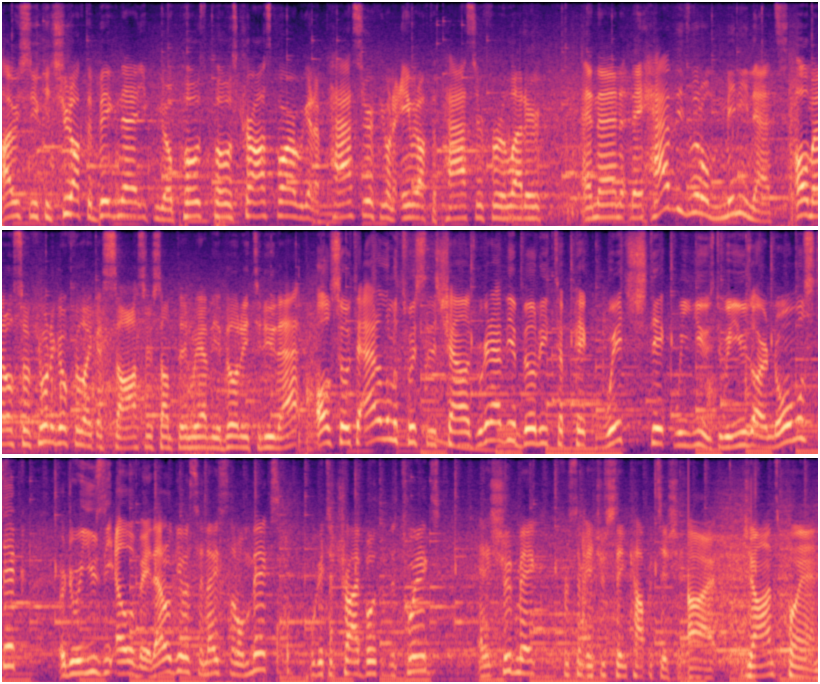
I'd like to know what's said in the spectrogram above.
Obviously you can shoot off the big net. You can go post, post, crossbar. We got a passer if you wanna aim it off the passer for a letter. And then they have these little mini nets, all metal. So if you wanna go for like a sauce or something, we have the ability to do that. Also to add a little twist to this challenge, we're gonna have the ability to pick which stick we use. Do we use our normal stick or do we use the Elevate? That'll give us a nice little mix. We'll get to try both of the twigs and it should make for some interesting competition. All right, John's plan.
